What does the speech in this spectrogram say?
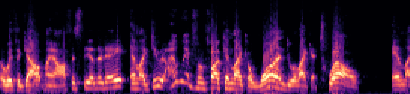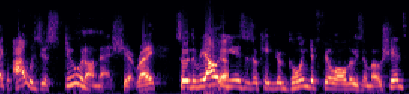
with a gal at my office the other day, and like, dude, I went from fucking like a one to like a twelve and like I was just stewing on that shit, right? So the reality yeah. is, is okay, you're going to feel all those emotions,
